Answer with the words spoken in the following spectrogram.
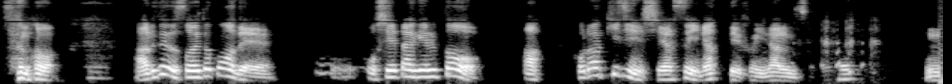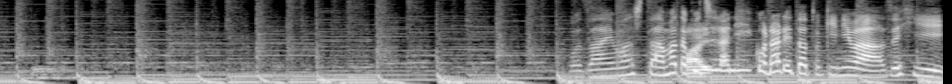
その、ある程度そういうところまで教えてあげると、あ、これは記事にしやすいなっていうふうになるんですよね。ございました。またこちらに来られた時には、ぜひ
